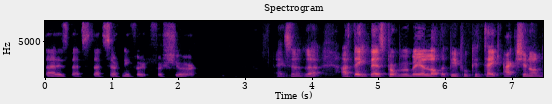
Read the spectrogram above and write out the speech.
That is that's that's certainly for for sure. Excellent. Look i think there's probably a lot that people could take action on.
